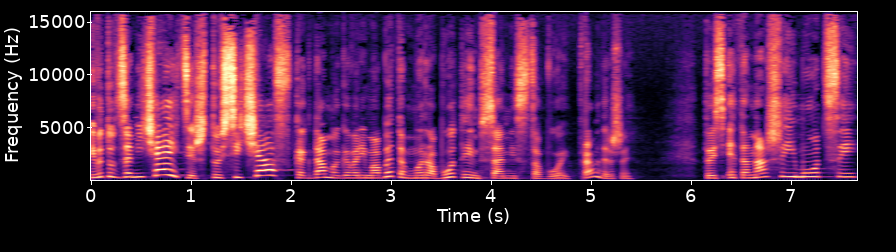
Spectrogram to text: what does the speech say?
И вы тут замечаете, что сейчас, когда мы говорим об этом, мы работаем сами с собой. Правда же? То есть это наши эмоции,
